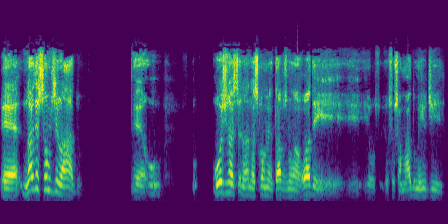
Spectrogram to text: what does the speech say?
É, nós deixamos de lado. É, o, hoje nós, nós comentávamos numa roda e, e eu, eu, sou chamado meio de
